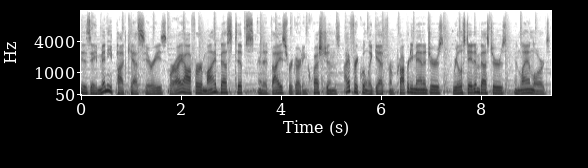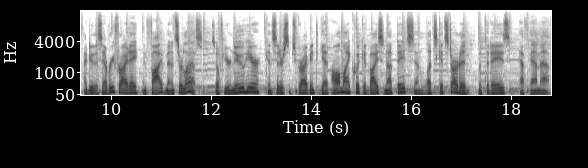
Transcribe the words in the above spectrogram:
is a mini podcast series where I offer my best tips and advice regarding questions I frequently get from property managers, real estate investors, and landlords. I do this every Friday in five minutes or less. So if you're new here, consider subscribing to get all my quick advice and updates, and let's get started with today's FMF.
